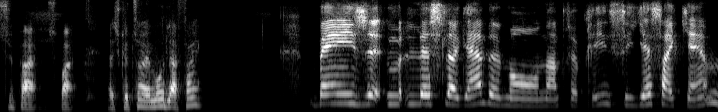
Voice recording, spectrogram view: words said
Super, super. Est-ce que tu as un mot de la fin? Ben, le slogan de mon entreprise, c'est Yes, I can.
